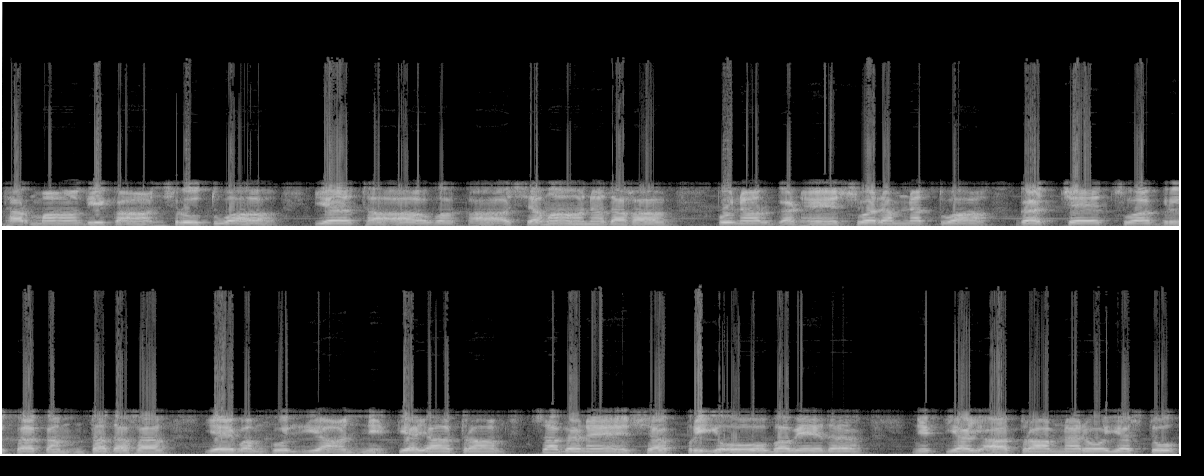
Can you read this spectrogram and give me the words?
धर्मादिकान् श्रुत्वा यथावकाशमानदः। पुनर्गणेश्वरं नत्वा गच्छेत् स्वगृहकं तदः एवं कुर्यान्नित्ययात्रां स गणेशप्रियो भवेद। नित्ययात्रां नरो यस्तु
